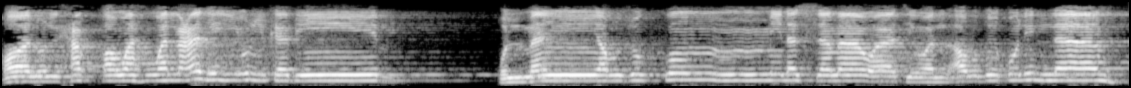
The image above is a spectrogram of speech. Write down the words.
قالوا الحق وهو العلي الكبير. قل من يرزقكم من السماوات والأرض؟ قل الله.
